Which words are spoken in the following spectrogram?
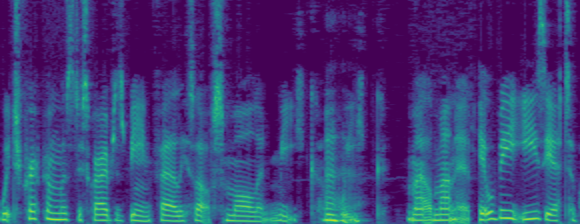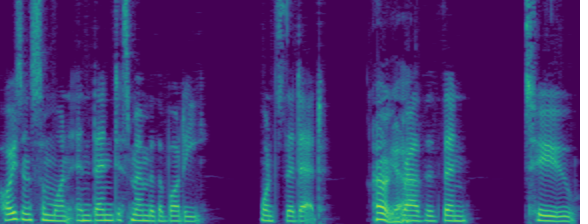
which Crippen was described as being fairly sort of small and meek and Mhm. weak, mild mannered, it would be easier to poison someone and then dismember the body once they're dead Oh yeah. rather than to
